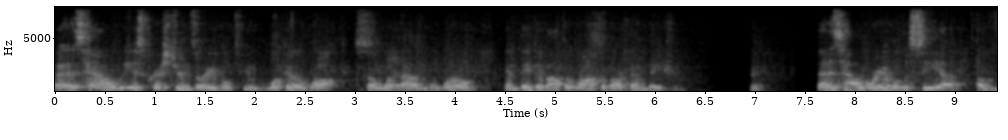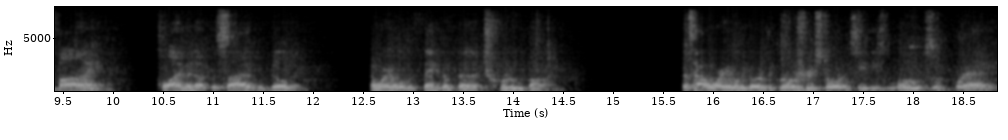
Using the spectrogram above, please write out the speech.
That is how we as Christians are able to look at a rock somewhere out in the world and think about the rock of our foundation. That is how we're able to see a, a vine climbing up the side of the building, and we're able to think of the true vine. That's how we're able to go to the grocery store and see these loaves of bread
